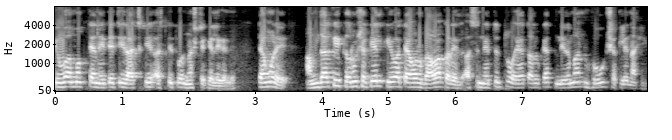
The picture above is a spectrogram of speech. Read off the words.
किंवा मग त्या नेत्याची राजकीय अस्तित्व नष्ट केले गेले. त्यामुळे आमदारकी करू शकेल किंवा त्यावर दावा करेल असे नेतृत्व या तालुक्यात निर्माण होऊ शकले नाही.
